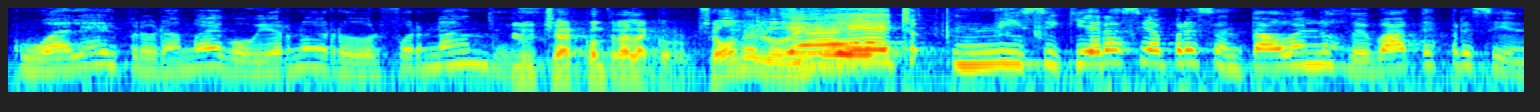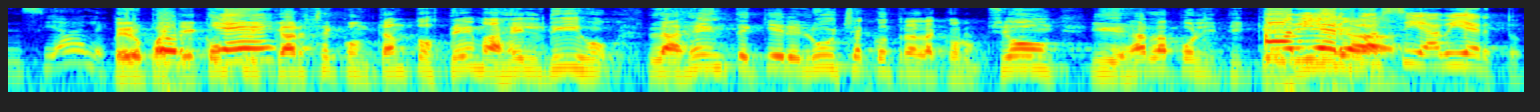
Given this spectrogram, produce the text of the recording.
¿cuál es el programa de gobierno de Rodolfo Hernández? Luchar contra la corrupción, él lo ¿Qué dijo. ha hecho? Ni siquiera se ha presentado en los debates presidenciales. Pero ¿para qué ¿Por complicarse con tantos temas? Él dijo, la gente quiere lucha contra la corrupción y dejar la politiquería. Abierto, así, abierto.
